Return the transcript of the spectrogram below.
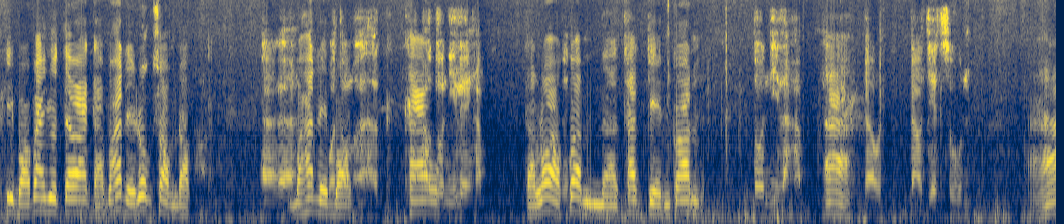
พี่บอกมาอยู่แต่ว่ากับบ่ทันได้ลงซ่องดอก เออเออบ่ทันได้บอก ต้งเข่าวเอาตัวนี้เลยครับก็รอความอ่าชัดเจนก่อน ตัวนี้แหละครับอ่า เก้าเก้าเจ็ดศูนย์อ้า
